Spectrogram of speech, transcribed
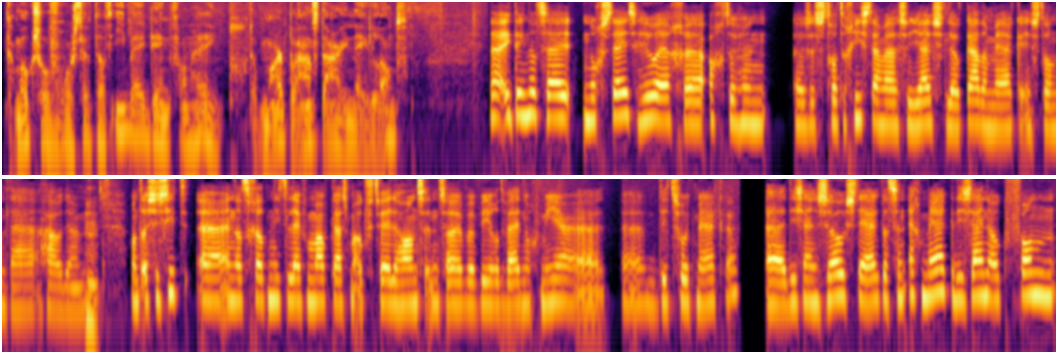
Ik kan me ook zo voorstellen dat eBay denkt van, hé, hey, pff, dat marktplaats daar in Nederland. Nou, ik denk dat zij nog steeds heel erg eh, achter hun eh, strategie staan waar ze juist lokale merken in stand houden. Hm. Want als je ziet, en dat geldt niet alleen voor Marktplaats, maar ook voor tweedehands, en zo hebben we wereldwijd nog meer dit soort merken. Eh, die zijn zo sterk. Dat zijn echt merken die zijn ook van,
